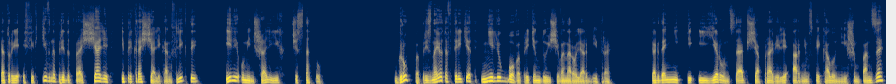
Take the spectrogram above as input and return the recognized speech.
которые эффективно предотвращали и прекращали конфликты или уменьшали их частоту. Группа признает авторитет не любого претендующего на роль арбитра. Когда Никки и Ерун сообща правили арнимской колонией шимпанзе,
